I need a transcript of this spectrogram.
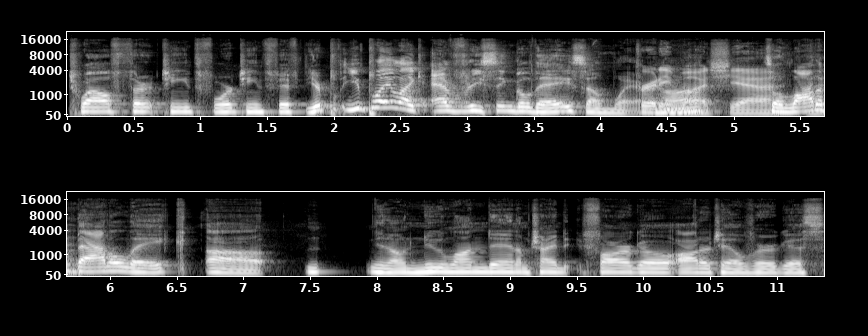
twelfth, thirteenth, fourteenth, fifth. You're you play like every single day somewhere. Pretty huh? much, yeah. So a lot of Battle Lake. Uh, n- you know, New London. I'm trying to Fargo, Ottertail, Fergus.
